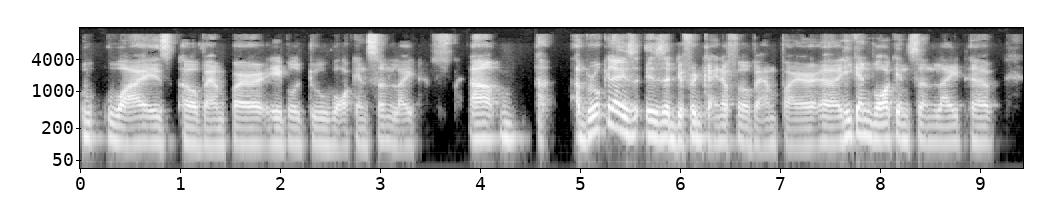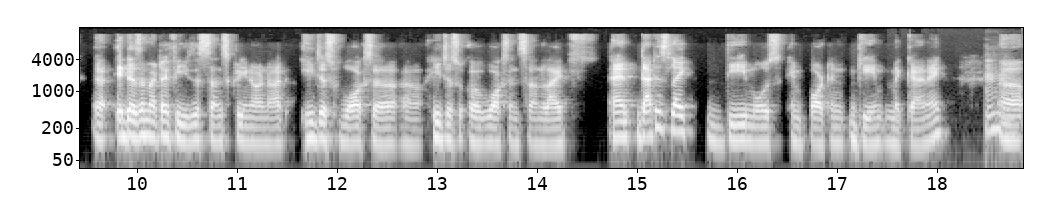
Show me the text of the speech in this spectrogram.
why is a vampire able to walk in sunlight? Um, a Brocula is, is a different kind of a vampire. Uh, he can walk in sunlight. Uh, uh, it doesn't matter if he uses sunscreen or not. He just walks. Uh, uh he just uh, walks in sunlight, and that is like the most important game mechanic. Mm-hmm. Uh,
